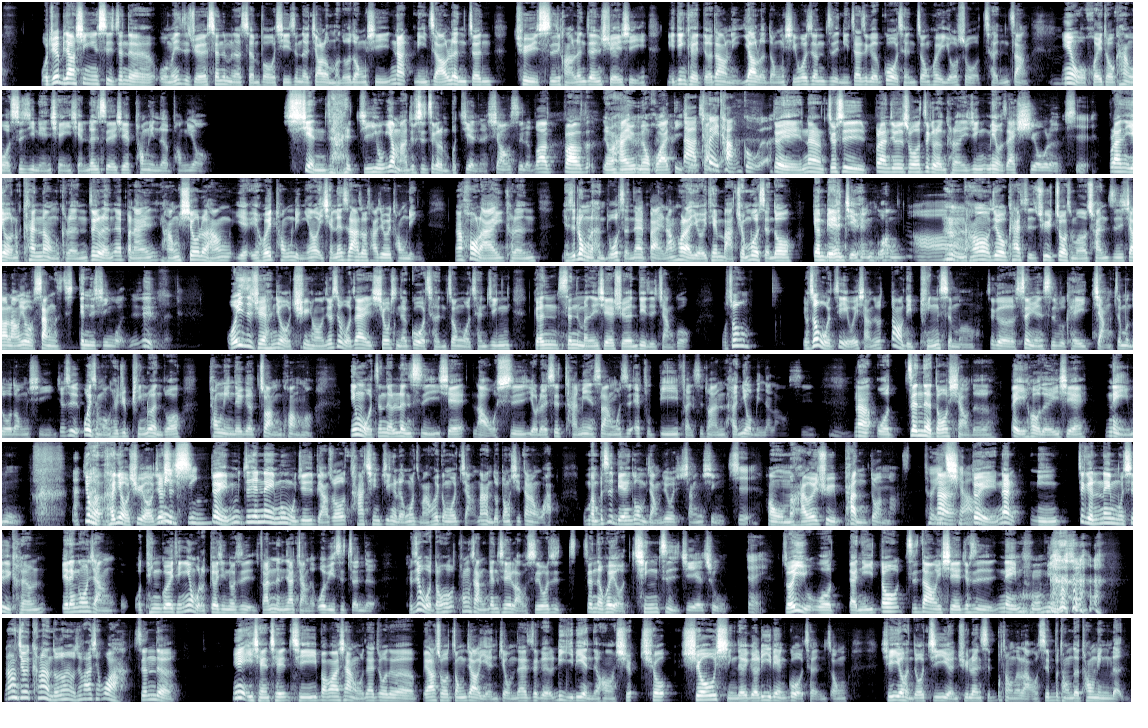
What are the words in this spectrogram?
我觉得比较幸运是真的，我们一直觉得深圳门的神佛其实真的教了我们很多东西。那你只要认真去思考、认真学习，你一定可以得到你要的东西，或甚至你在这个过程中会有所成长。因为我回头看我十几年前以前认识的一些通灵的朋友。现在几乎要么就是这个人不见了，消失了，不知道不知道有人还有没有活在地 球上，打退堂鼓了。对，那就是不然就是说这个人可能已经没有在修了，是，不然也有人看那种可能这个人那本来好像修了，好像也也会通灵，然后以前认识他的时候他就会通灵，那后来可能也是弄了很多神在拜，然后后来有一天把全部的神都跟别人结缘光，哦，然后就开始去做什么传直销，然后又上电视新闻，就是。我一直觉得很有趣哦，就是我在修行的过程中，我曾经跟僧人们的一些学员弟子讲过，我说有时候我自己也会想，说到底凭什么这个圣元师傅可以讲这么多东西？就是为什么我可以去评论很多通灵的一个状况哦？因为我真的认识一些老师，有的是台面上或是 FB 粉丝团很有名的老师，那我真的都晓得背后的一些。内幕就很很有趣哦，就是对这些内幕，就是比方说他亲近的人或怎么样会跟我讲，那很多东西当然我我们不是别人跟我们讲，我们就相信。是。哦，我们还会去判断嘛，推。敲。对，那你这个内幕是可能别人跟我讲，我听归听，因为我的个性都是反正人家讲的未必是真的，可是我都通常跟这些老师或是真的会有亲自接触，对，所以我等于都知道一些就是内幕秘辛。然后就会看到很多东西，我就发现哇，真的，因为以前前期包括像我在做这个，不要说宗教研究，我们在这个历练的哈修修修行的一个历练过程中，其实有很多机缘去认识不同的老师、不同的通灵人。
